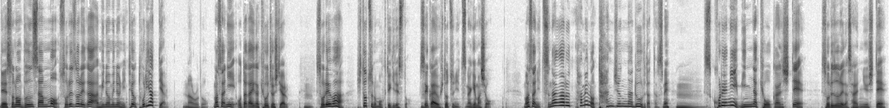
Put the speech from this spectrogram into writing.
でその分散もそれぞれが網の目のように手を取り合ってやる。なるほど。まさにお互いが協調してやる、うん。それは一つの目的ですと。世界を一つにつなげましょう、まさにつながるための単純なルールだったんですね。うん。これにみんな共感して、それぞれが参入して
